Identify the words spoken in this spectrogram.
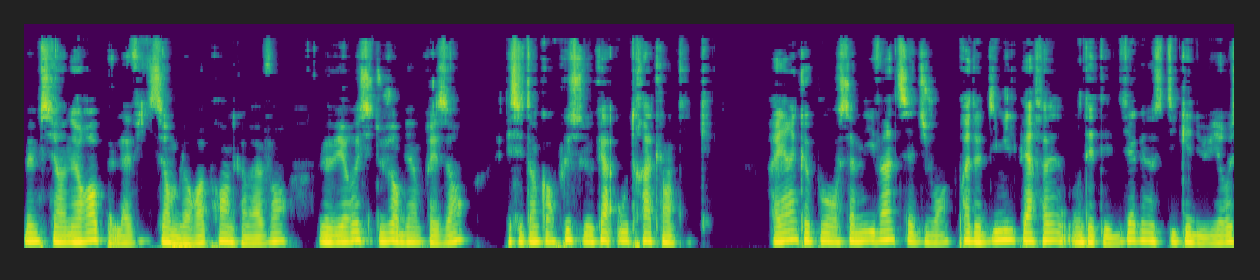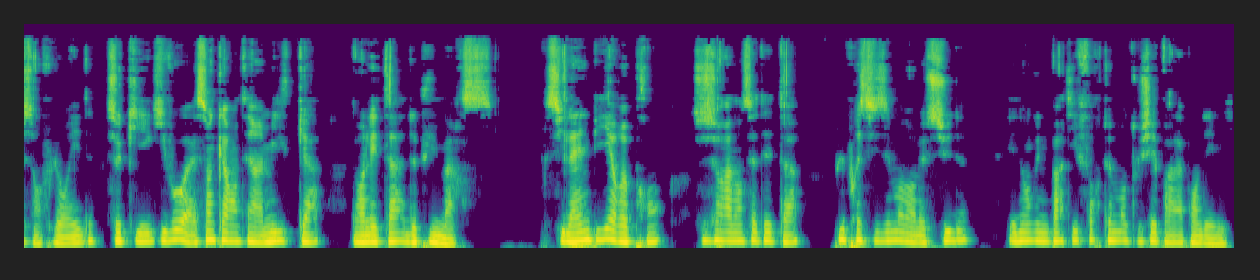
même si en Europe la vie semble reprendre comme avant, le virus est toujours bien présent, et c'est encore plus le cas outre-Atlantique. Rien que pour samedi 27 juin, près de 10 000 personnes ont été diagnostiquées du virus en Floride, ce qui équivaut à 141 000 cas dans l'État depuis mars. Si la NBA reprend, ce sera dans cet État, plus précisément dans le Sud, et donc une partie fortement touchée par la pandémie.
